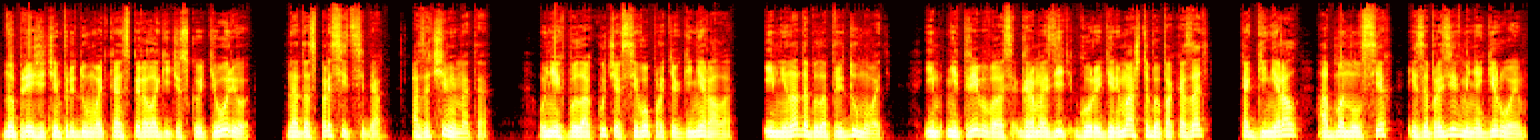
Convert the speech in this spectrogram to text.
Но прежде чем придумывать конспирологическую теорию, надо спросить себя, а зачем им это? У них была куча всего против генерала. Им не надо было придумывать. Им не требовалось громоздить горы дерьма, чтобы показать, как генерал обманул всех, изобразив меня героем,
